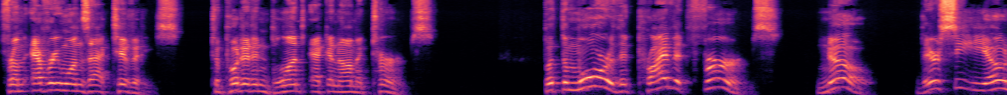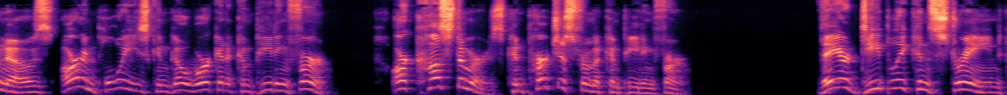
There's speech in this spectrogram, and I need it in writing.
from everyone's activities, to put it in blunt economic terms. But the more that private firms know their CEO knows our employees can go work at a competing firm. Our customers can purchase from a competing firm. They are deeply constrained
